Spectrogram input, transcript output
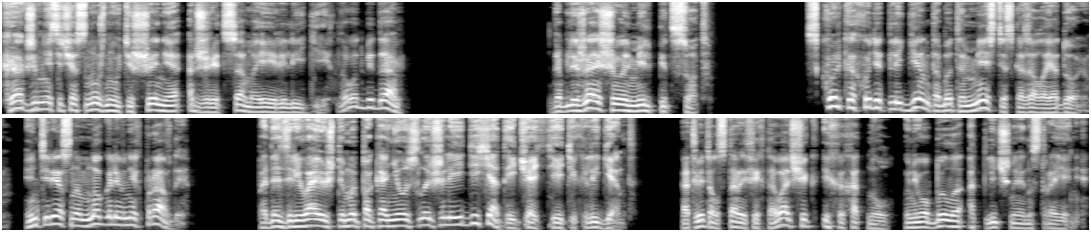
Как же мне сейчас нужно утешение от жреца моей религии. Но вот беда. До ближайшего миль пятьсот. «Сколько ходит легенд об этом месте», — сказала я Дою. «Интересно, много ли в них правды?» «Подозреваю, что мы пока не услышали и десятой части этих легенд», — ответил старый фехтовальщик и хохотнул. У него было отличное настроение.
